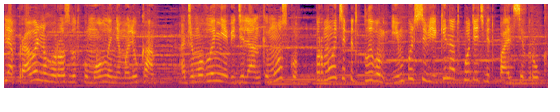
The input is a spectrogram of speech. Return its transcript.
для правильного розвитку мовлення малюка. Адже мовленнєві ділянки мозку формуються під впливом імпульсів, які надходять від пальців рук.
